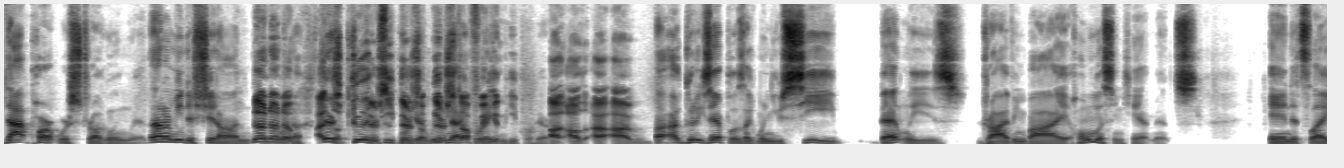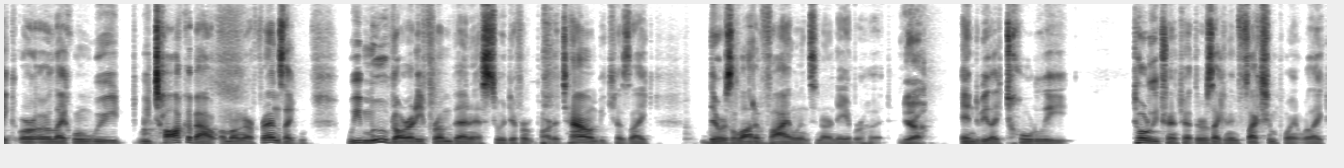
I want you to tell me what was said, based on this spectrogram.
that part we're struggling with. I don't mean to shit on. No, no, no. else. I- There's look, good there's- people there's- here. We've there's met stuff we great can- people here. I, I'll, I, I, a a good example is like when you see Bentleys driving by homeless encampments. And it's like, or, or like when we we talk about among our friends, like we moved already from Venice to a different part of town because like there was a lot of violence in our neighborhood. yeah, And to be like totally, totally transparent, there was like an inflection point where like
